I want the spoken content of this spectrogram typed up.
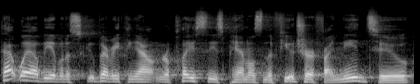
That way I'll be able to scoop everything out and replace these panels in the future if I need to.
